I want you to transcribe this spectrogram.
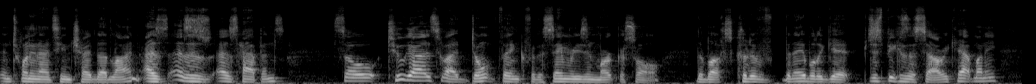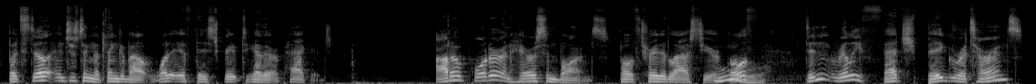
in 2019 trade deadline, as as as happens. So two guys who I don't think, for the same reason, Marc Gasol, the Bucks could have been able to get just because of salary cap money. But still interesting to think about. What if they scrape together a package? Otto Porter and Harrison Barnes, both traded last year. Both didn't really fetch big returns.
